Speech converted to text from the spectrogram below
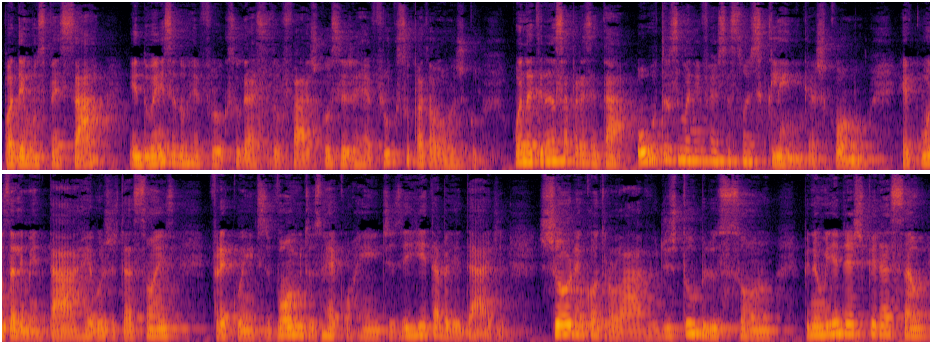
Podemos pensar em doença do refluxo gastroesofágico, ou seja, refluxo patológico, quando a criança apresentar outras manifestações clínicas, como recusa alimentar, regurgitações frequentes, vômitos recorrentes, irritabilidade, choro incontrolável, distúrbio do sono, pneumonia de aspiração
